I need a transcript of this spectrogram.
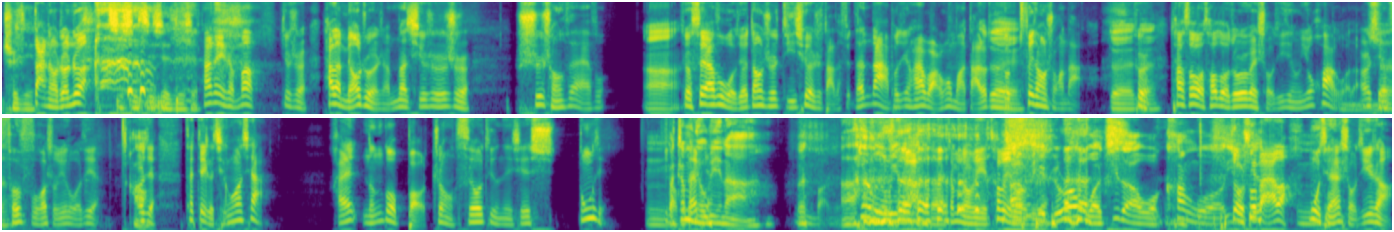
吃鸡，大鸟转转。继续，继续，继续。他那什么，就是他的瞄准什么的，其实是师承 CF。啊，就 CF，我觉得当时的确是打的，咱那不经常还玩过吗，打的非常爽打的。对，就是对它所有操作都是为手机进行优化过的，而且很符合手机逻辑。而且在这个情况下，还能够保证 COD 的那些东西。嗯啊，这么牛逼呢？这么牛逼 这么牛逼，特别牛逼。比如说，我记得我看过，就是说白了，嗯。目前手机上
